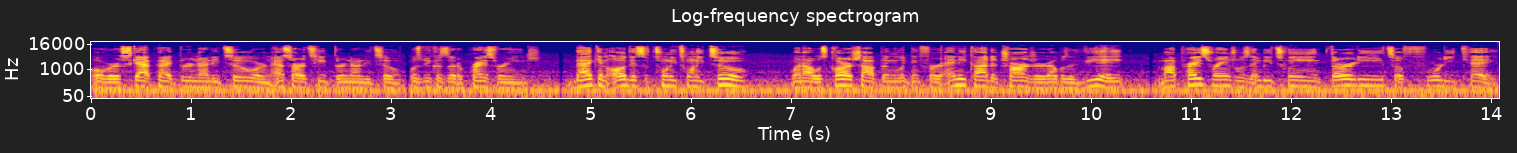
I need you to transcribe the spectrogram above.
over a Scat Pack 392 or an SRT 392 was because of the price range. Back in August of 2022, when I was car shopping looking for any kind of charger that was a V8, my price range was in between 30 to 40K.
